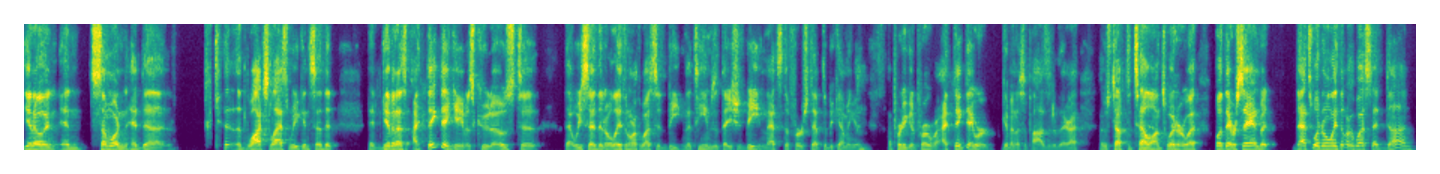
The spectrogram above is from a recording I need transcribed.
you know, and, and someone had uh, watched last week and said that had given us. I think they gave us kudos to that we said that Olathe Northwest had beaten the teams that they should beat, and that's the first step to becoming a, a pretty good program. I think they were giving us a positive there. I, it was tough to tell on Twitter what what they were saying, but that's what Olathe Northwest had done.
